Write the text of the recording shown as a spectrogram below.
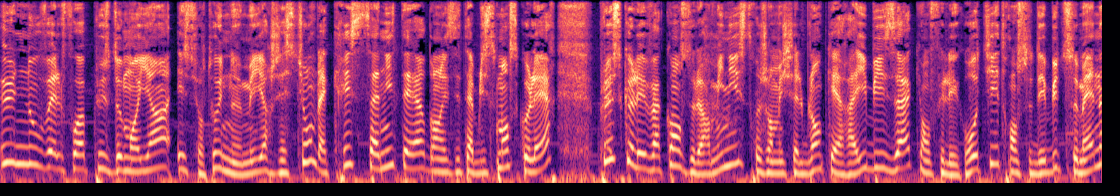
une nouvelle fois plus de moyens et surtout une meilleure gestion de la crise sanitaire dans les établissements scolaires. Plus que les vacances de leur ministre Jean-Michel Blanquer à Ibiza qui ont fait les gros titres en ce début de semaine,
